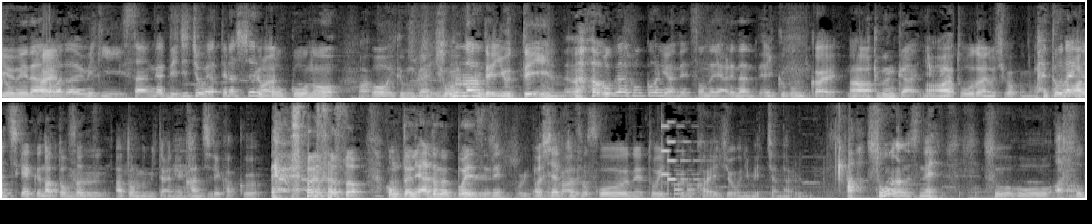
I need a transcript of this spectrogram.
有名なはい。渡辺美樹さんが理事長をやってらっしゃる高校の、はい。お育文会に。そんなんで言っていいんだ。僕は高校にはねそんなにあれなんで。育文会育文会東大の近くの。東大の近くのアトムアトムみたいな感じで書く。そうそうそう。本当にアトムっぽいですよね。おっしゃる通りあそこねトイックの会場にめっちゃなるあそうなんですね。そうあそ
